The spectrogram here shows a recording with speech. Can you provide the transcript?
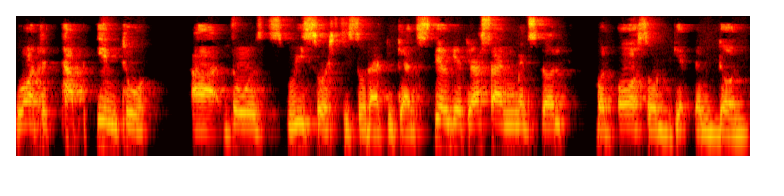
You want to tap into uh, those resources so that you can still get your assignments done, but also get them done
